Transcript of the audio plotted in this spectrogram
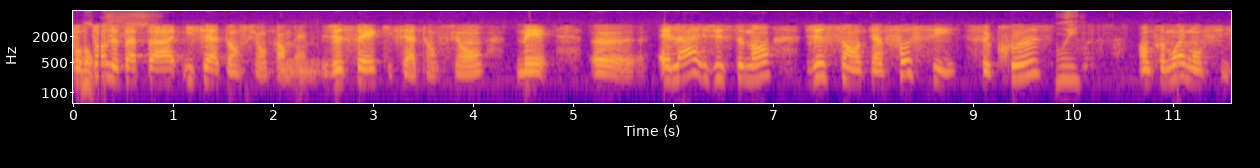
Bon. Pourtant, le papa, il fait attention quand même. Je sais qu'il fait attention, mais euh, et là, justement, je sens qu'un fossé se creuse Oui. entre moi et mon fils.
